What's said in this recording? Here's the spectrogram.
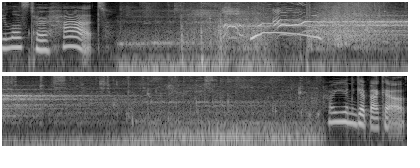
She lost her hat. How are you gonna get back out?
